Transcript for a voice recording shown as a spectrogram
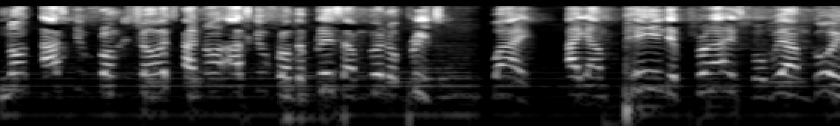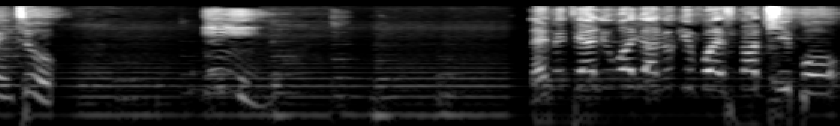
Not asking from the church and not asking from the place I'm going to preach. Why? I am paying the price for where I'm going to. Mm. Let me tell you what you are looking for is not cheap, oh.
